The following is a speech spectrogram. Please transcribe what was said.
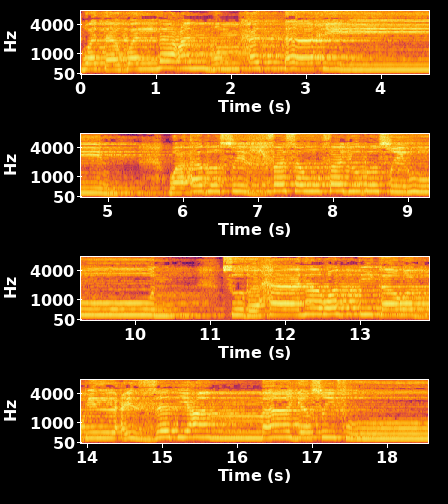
وتول عنهم حتى حين وأبصر فسوف يبصرون سبحان ربك رب العزة عما يصفون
